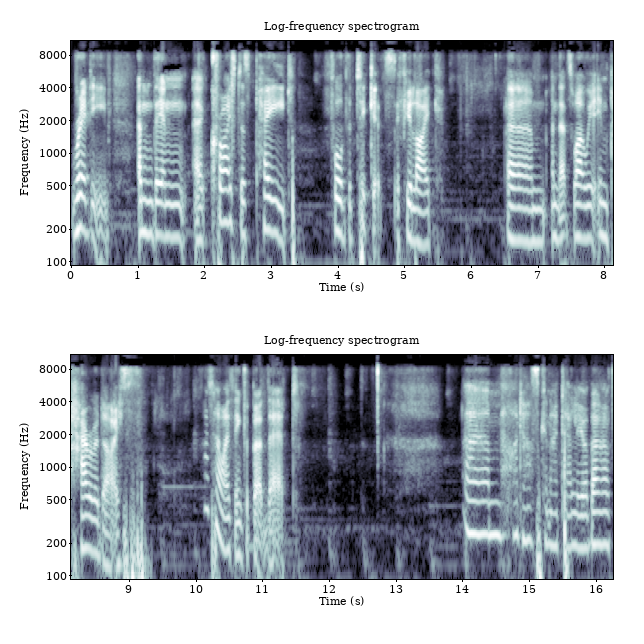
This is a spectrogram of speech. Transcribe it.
ready. And then uh, Christ has paid for the tickets, if you like. Um, and that's why we're in paradise. That's how I think about that. Um, what else can I tell you about?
